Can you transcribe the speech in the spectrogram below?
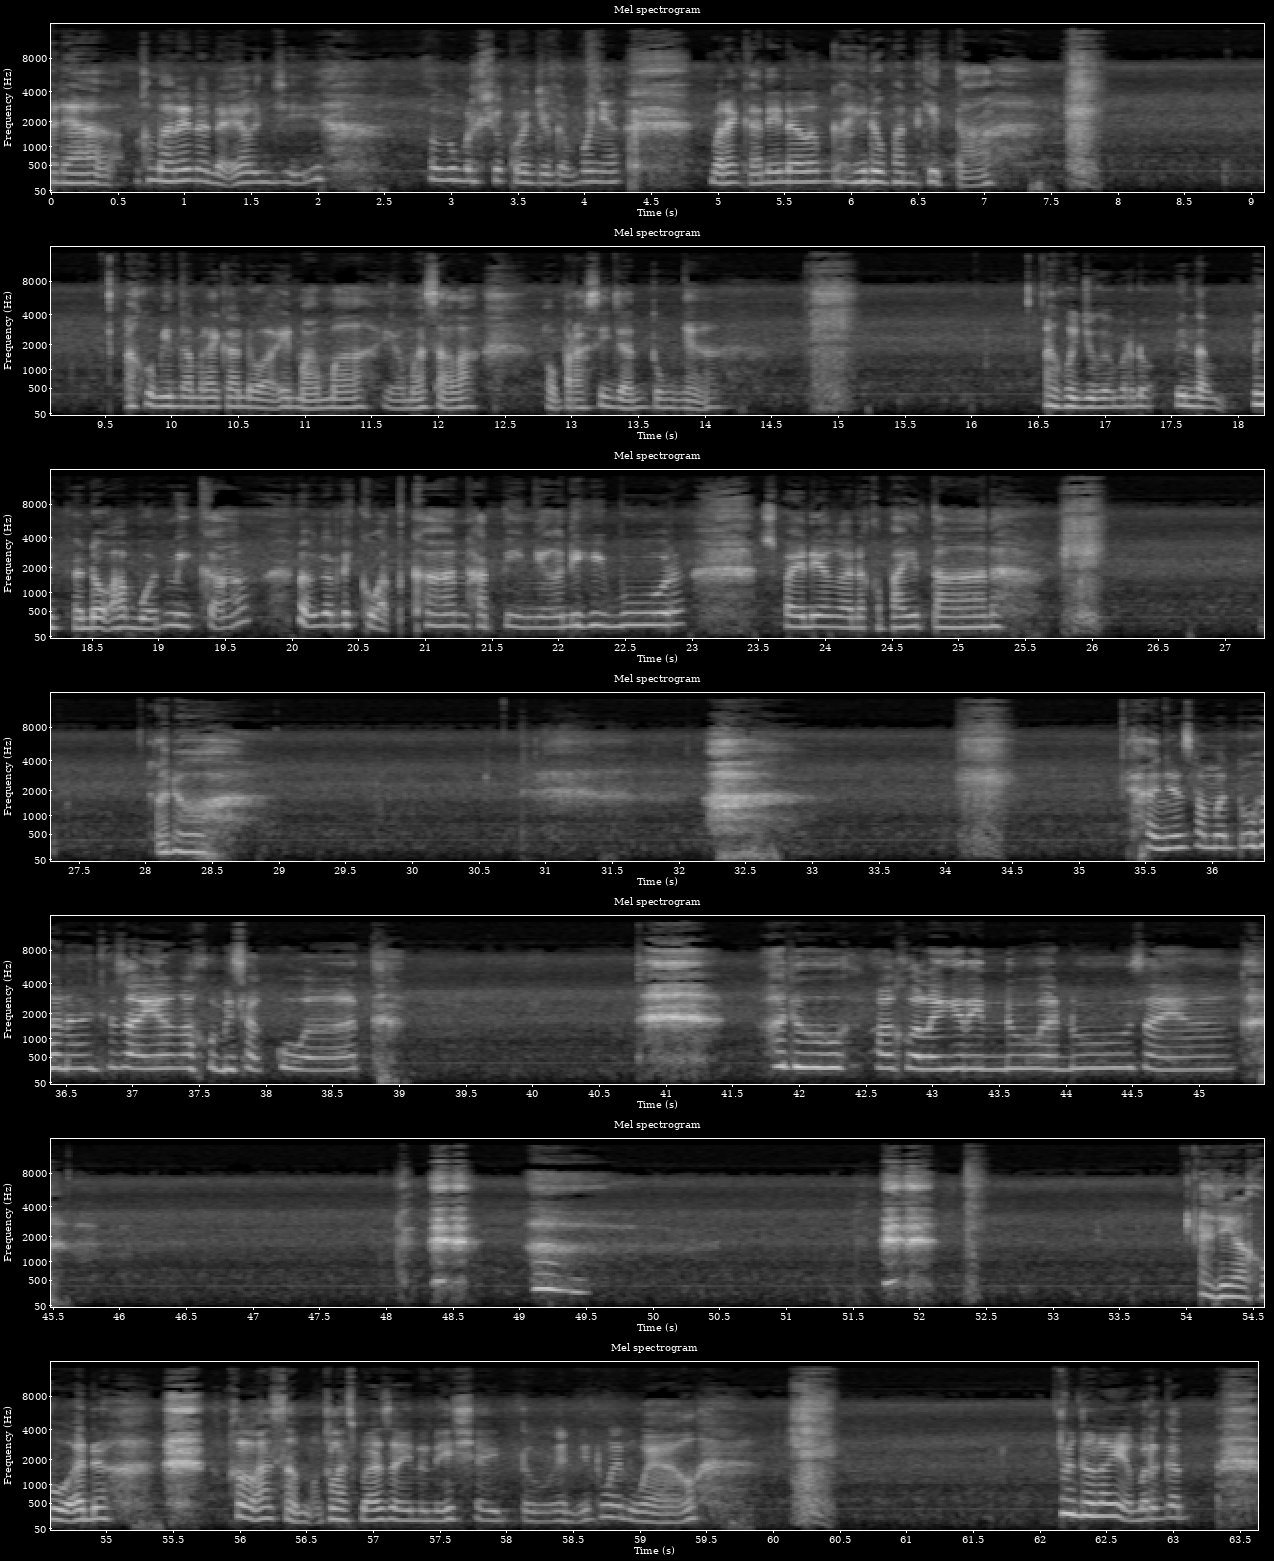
ada kemarin ada LG aku bersyukur juga punya mereka di dalam kehidupan kita. Aku minta mereka doain mama yang masalah operasi jantungnya. Aku juga berdoa minta minta doa buat Mika agar dikuatkan hatinya dihibur supaya dia nggak ada kepahitan. Aduh hanya sama Tuhan aja sayang. Aku bisa kuat. Aduh aku lagi rindu. Aduh sayang. Jadi aku ada kelas sama kelas bahasa Indonesia itu and it went well itulah yang berkat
